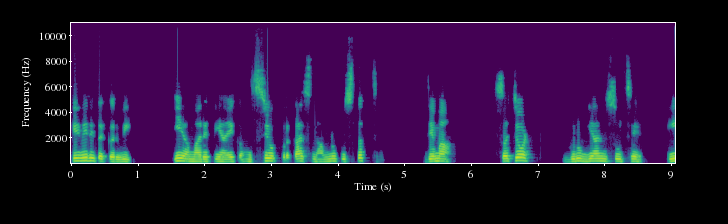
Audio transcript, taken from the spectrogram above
કેવી રીતે કરવી? એ અમારે ત્યાં એક હંસ્યો પ્રકાશ નામનું પુસ્તક છે, જેમાં સચોટ ગુરુ જ્ઞાન શું છે એ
